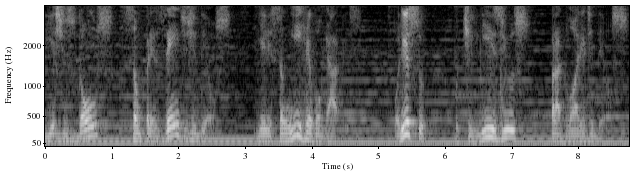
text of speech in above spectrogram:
E estes dons são presentes de Deus e eles são irrevogáveis. Por isso, utilize-os para a glória de Deus.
